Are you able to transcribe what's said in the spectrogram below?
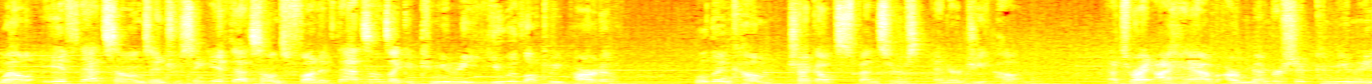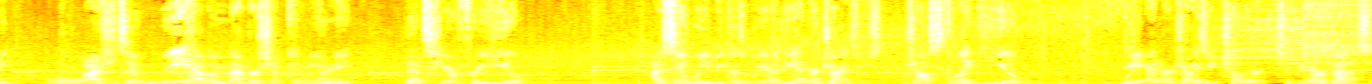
Well, if that sounds interesting, if that sounds fun, if that sounds like a community you would love to be part of, well, then come check out Spencer's Energy Hub. That's right, I have our membership community. Well, I should say, we have a membership community that's here for you. I say we because we are the energizers, just like you. We energize each other to be our best.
